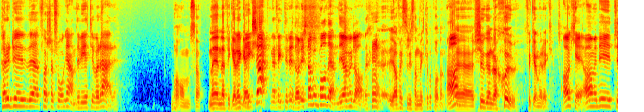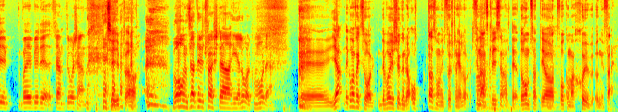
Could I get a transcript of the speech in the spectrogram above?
Hörru du, eh, första frågan, du vet ju vad det är. Bara omsatt. Nej, när fick jag reggen? Exakt, när fick du det? Du har lyssnat på podden, det gör mig glad. Jag har faktiskt lyssnat mycket på podden. Ja. Eh, 2007 fick jag min regg. Okej, ja men det är typ, vad blir det, 50 år sedan? Typ, ja. vad omsatte ditt första helår, kommer du ihåg det? Eh, ja, det kommer jag faktiskt ihåg. Det var ju 2008 som var mitt första helår. Finanskrisen och allt det. Då omsatte jag 2,7 ungefär.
